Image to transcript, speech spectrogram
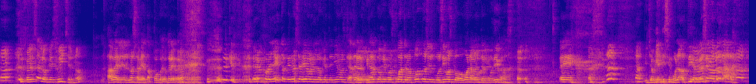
Pero sabes lo que es Switches, ¿no? A ver, él no sabía tampoco, yo creo, ¿eh? Era un proyecto que no sabíamos ni lo que teníamos que hacer. Al final cogimos cuatro fotos y expusimos como buenamente pudimos. Eh, y yo bien disimulado, tío, no se notó nada.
